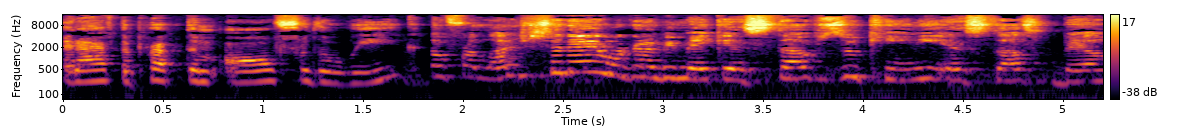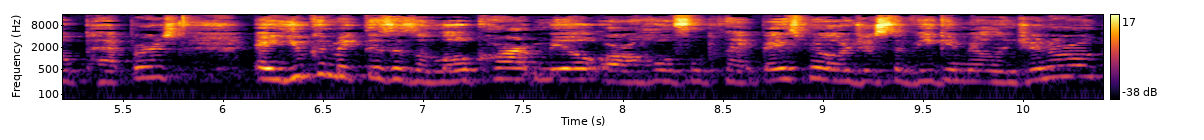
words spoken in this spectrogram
and I have to prep them all for the week. So for lunch today, we're gonna be making stuffed zucchini and stuffed bell peppers. And you can make this as a low carb meal or a whole food plant-based meal or just a vegan meal in general.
